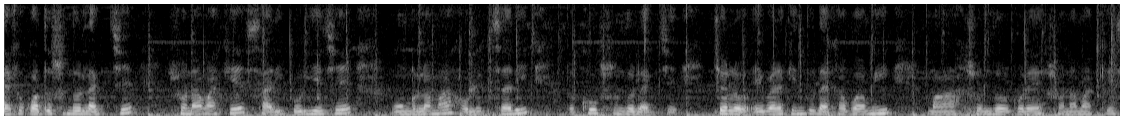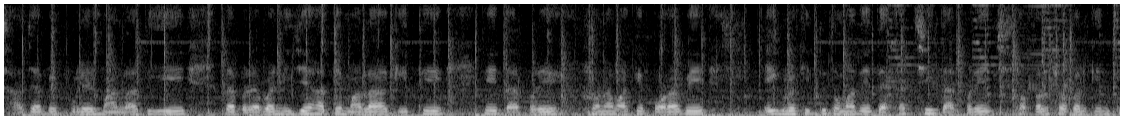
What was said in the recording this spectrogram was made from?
দেখো কত সুন্দর লাগছে। সোনামাকে শাড়ি পরিয়েছে, মঙ্গলামা হলুদ শাড়ি, তো খুব সুন্দর লাগছে। চলো, এবারে কিন্তু দেখাবো আমি মা সুন্দর করে সোনামাকে সাজাবে ফুলের মালা দিয়ে, তারপরে আবার নিজে হাতে মালা গেঁথে তারপরে সোনামাকে পরাবে। এইগুলো কিন্তু তোমাদের দেখাচ্ছি। তারপরে সকাল সকাল কিন্তু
